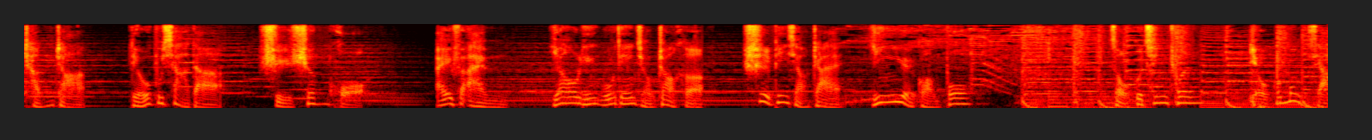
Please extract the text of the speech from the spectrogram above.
成长留不下的是生活。FM 幺零五点九兆赫士兵小站音乐广播，走过青春。有过梦想，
